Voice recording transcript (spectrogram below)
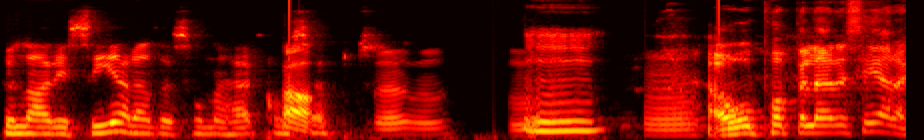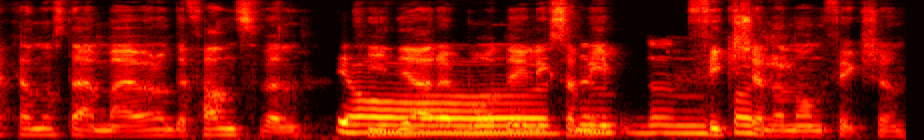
populariserade sådana här Ja. koncept. Ja, ja. Mm. Mm. Ja, och popularisera kan nog stämma, även om det fanns väl Ja, tidigare, både liksom i den- den fiction först- och non-fiction.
